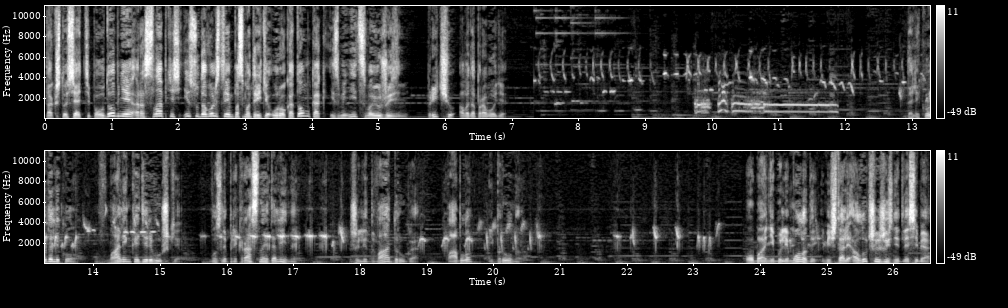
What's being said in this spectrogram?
Так что сядьте поудобнее, расслабьтесь и с удовольствием посмотрите урок о том, как изменить свою жизнь. Притчу о водопроводе. Далеко-далеко, в маленькой деревушке, возле прекрасной долины, жили два друга – Пабло и Бруно. Оба они были молоды и мечтали о лучшей жизни для себя.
